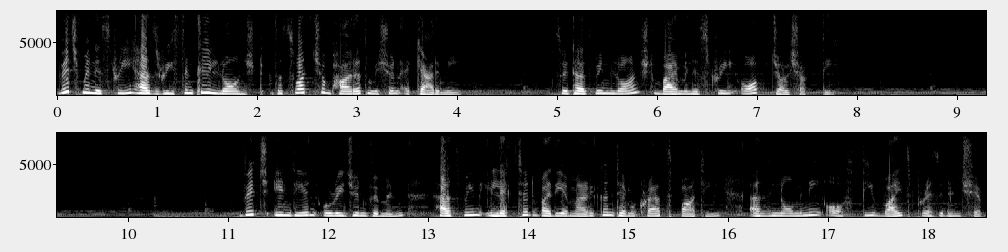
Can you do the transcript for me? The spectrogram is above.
Which ministry has recently launched the Swachh Bharat Mission Academy? So it has been launched by Ministry of Jal Shakti. Which Indian origin woman has been elected by the American Democrats Party as the nominee of the vice presidentship?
